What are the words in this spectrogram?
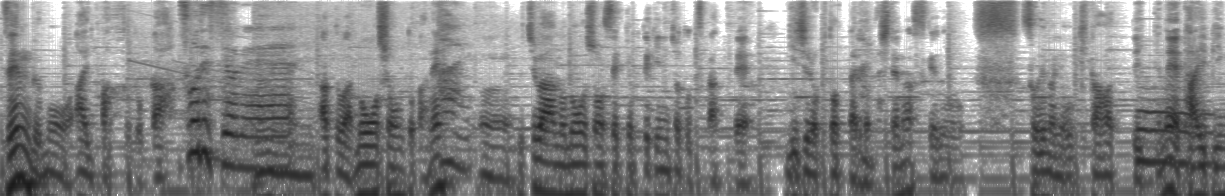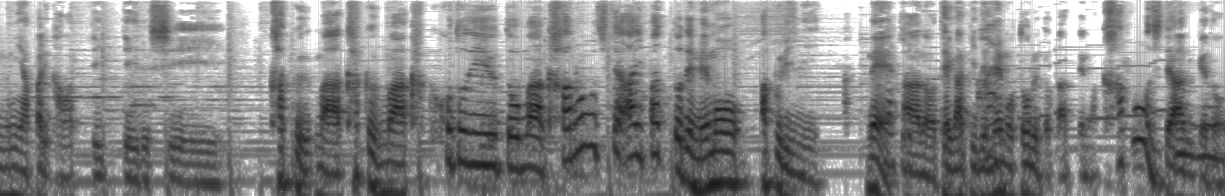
全部もう iPad とか、そうですようね。んあとは Notion とかね、はい。うん、うちはあの Notion 積極的にちょっと使って議事録取ったりとかしてますけど、そういうのに置き換わっていってねうん、タイピングにやっぱり変わっていっているし、書く、まあ書く、まあ書くことで言うと、まあかろうじて iPad でメモアプリにね、手書きで。あの手書きでメモ取るとかっていうのはかろうじてあるけど、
